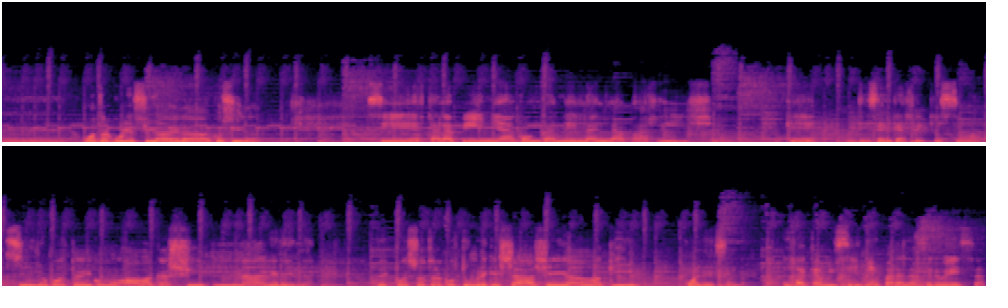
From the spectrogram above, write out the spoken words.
Eh, otra curiosidad de la cocina. Sí, está la piña con canela en la parrilla, que dicen que es riquísimo. Sí, lo puedes pedir como abacaxi nagrela. Después otra costumbre que ya ha llegado aquí, ¿cuál es, Ale? la camisinha para la cerveza,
